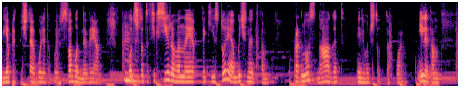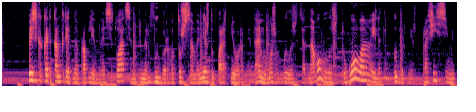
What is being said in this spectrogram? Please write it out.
Я предпочитаю более такой свободный вариант. Mm-hmm. Вот что-то фиксированные такие истории, обычно это там прогноз на год или вот что-то такое. Или там ну, если какая-то конкретная проблемная ситуация, например, выбор, вот то же самое между партнерами, да, и мы можем выложить одного, выложить другого, или там выбор между профессиями,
